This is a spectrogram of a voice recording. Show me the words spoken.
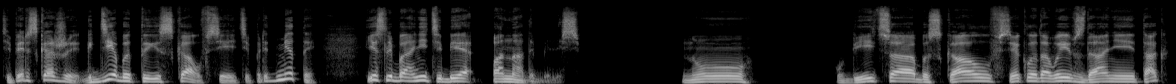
теперь скажи, где бы ты искал все эти предметы, если бы они тебе понадобились? Ну, убийца обыскал все кладовые в здании, так?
